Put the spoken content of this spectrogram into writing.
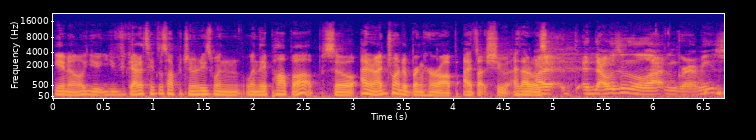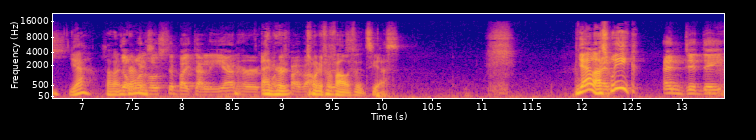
You know you, you've got to take those opportunities when when they pop up. So i don't know i just wanted to bring her up. I thought she i thought it was I, and that was in the Latin Grammys. yeah the The Latin one hosted by Thalía and her and her 25 25 outfits. outfits yes. Yeah last And- week. And did they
